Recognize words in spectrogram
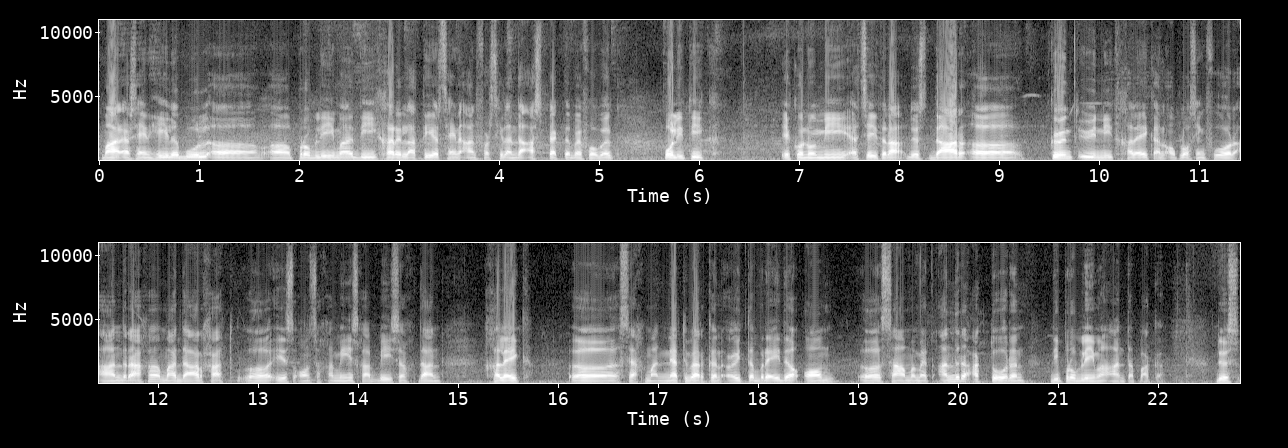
Maar er zijn een heleboel uh, problemen die gerelateerd zijn aan verschillende aspecten, bijvoorbeeld politiek, economie, etc. Dus daar kunt u niet gelijk een oplossing voor aandragen, maar daar gaat, is onze gemeenschap bezig dan gelijk zeg maar netwerken uit te breiden om samen met andere actoren die problemen aan te pakken. Dus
